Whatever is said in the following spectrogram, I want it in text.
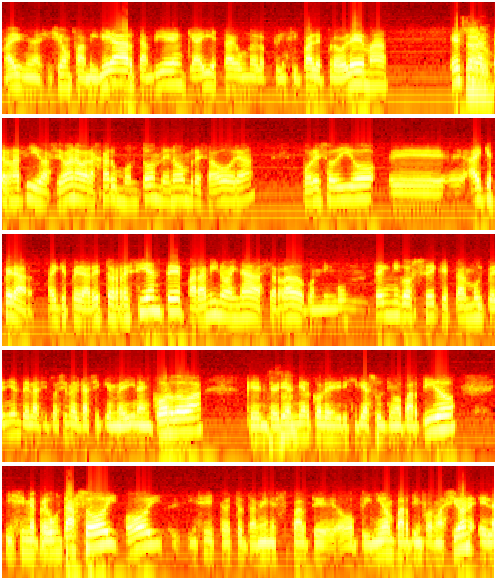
hay una decisión familiar también, que ahí está uno de los principales problemas. Es una alternativa, se van a barajar un montón de nombres ahora, por eso digo, eh, hay que esperar, hay que esperar. Esto es reciente, para mí no hay nada cerrado con ningún técnico, sé que están muy pendientes de la situación del cacique Medina en Córdoba, que en teoría el miércoles dirigiría su último partido, y si me preguntás hoy, hoy, insisto, esto también es parte opinión, parte información, el,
